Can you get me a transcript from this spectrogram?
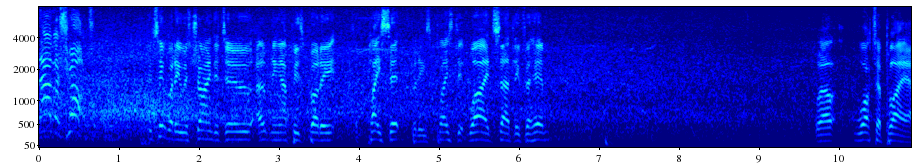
Now the shot! You can see what he was trying to do, opening up his body to place it, but he's placed it wide, sadly for him. Well, what a player.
